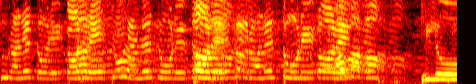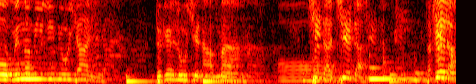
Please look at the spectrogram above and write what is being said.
စူတာလဲတော်တယ်တော်တယ်ပြောတာလဲတော်တယ်တော်တယ်ကတာလဲတော်တယ်တော်တယ်ဟုတ်ပါကောင်းဒီလိုမင်းသမီးလေးမျိုးရရင်တကယ်လိုချင်တာမှန်ချစ်တာချစ်တာတကယ်လို့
